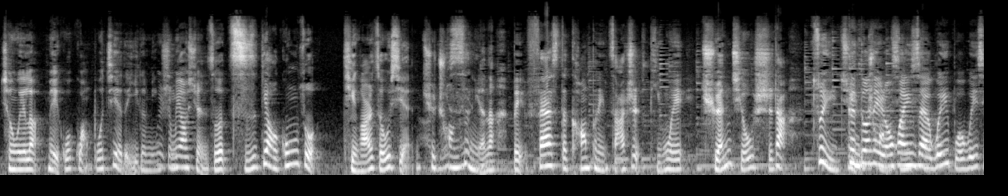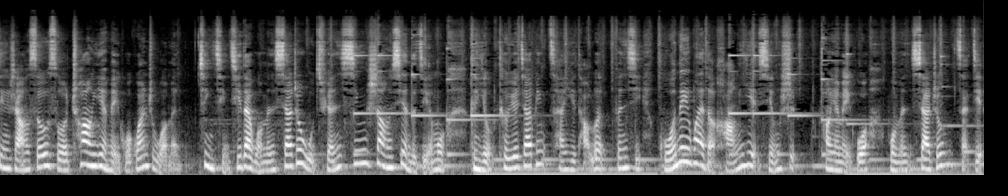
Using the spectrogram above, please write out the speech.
成为了美国广播界的一个明星。为什么要选择辞掉工作，铤而走险去创业？四年呢，被 Fast Company 杂志评为全球十大最具更多内容，欢迎在微博、微信上搜索“创业美国”，关注我们。敬请期待我们下周五全新上线的节目，更有特约嘉宾参与讨论，分析国内外的行业形势。创业美国，我们下周再见。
